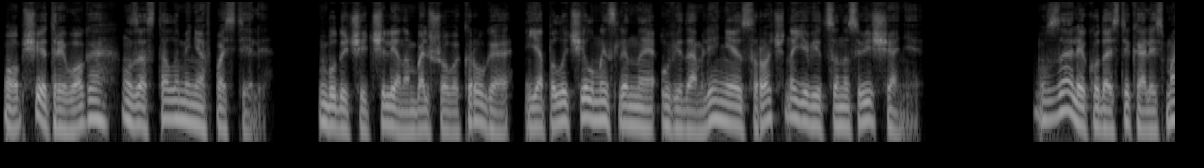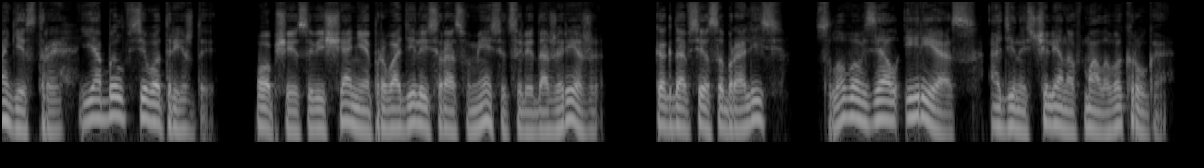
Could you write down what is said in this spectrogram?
Общая тревога застала меня в постели. Будучи членом большого круга, я получил мысленное уведомление срочно явиться на совещание. В зале, куда стекались магистры, я был всего трижды. Общие совещания проводились раз в месяц или даже реже. Когда все собрались, слово взял Ириас, один из членов малого круга.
